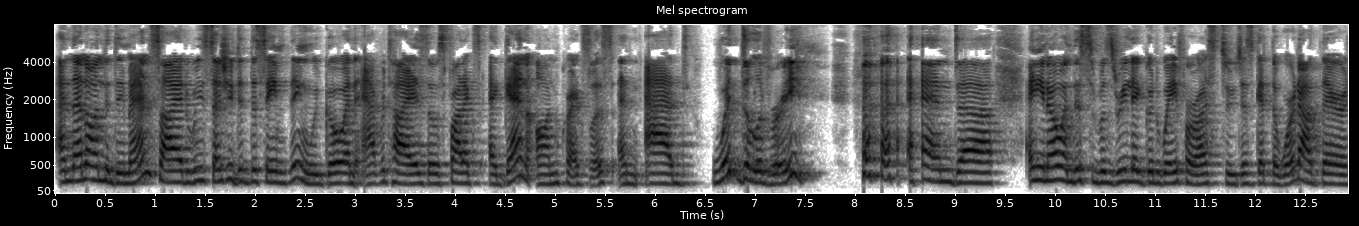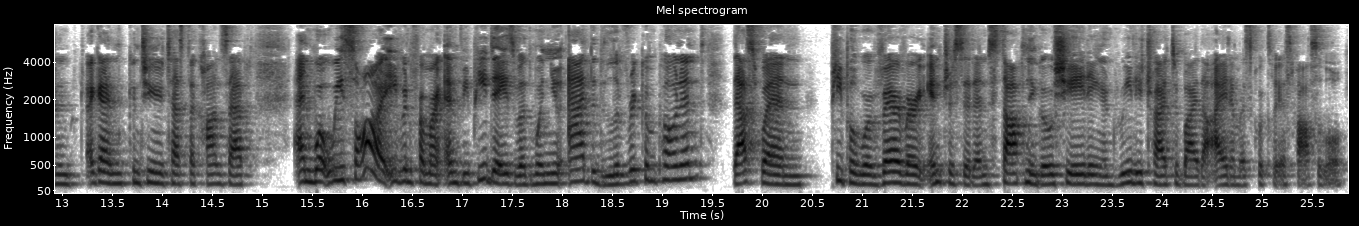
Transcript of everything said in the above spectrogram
And then on the demand side we essentially did the same thing. We'd go and advertise those products again on craigslist and add with delivery and uh, and you know, and this was really a good way for us to just get the word out there and again continue to test the concept. And what we saw even from our MVP days was when you add the delivery component, that's when people were very, very interested and stopped negotiating and really tried to buy the item as quickly as possible.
